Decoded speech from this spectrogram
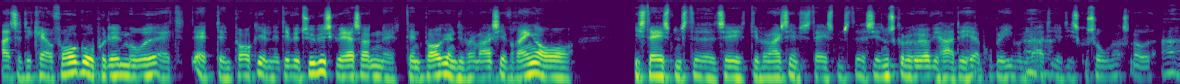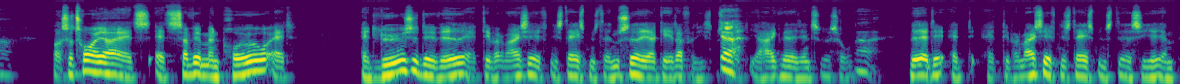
Altså det kan jo foregå på den måde, at, at den pågældende, det vil typisk være sådan, at den pågældende departementchef ringer over i statsministeriet til departementchefen i statsministeriet og siger, nu skal du høre, at vi har det her problem, og vi Aha. har de her diskussioner og sådan noget. Aha. Og så tror jeg, at, at så vil man prøve at at løse det ved, at departementchefen i statsministeriet, nu sidder jeg og gætter, fordi som ja. sagt, jeg har ikke været i den situation, Nej. Ved at, at, at departementchefen i statsministeriet siger, jamen,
